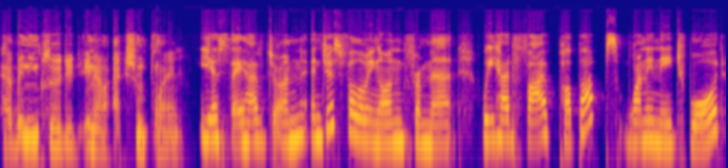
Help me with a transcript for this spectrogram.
have been included in our action plan. Yes, they have, John. And just following on from that, we had five pop ups, one in each ward,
